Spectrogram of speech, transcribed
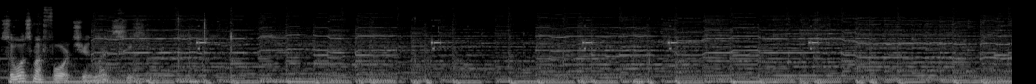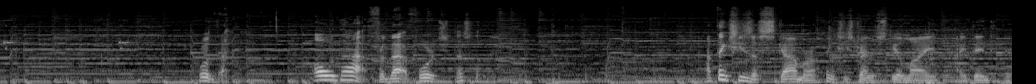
So what's my fortune? Let's see. What the? All that for that fortune? That's not. I think she's a scammer. I think she's trying to steal my identity.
